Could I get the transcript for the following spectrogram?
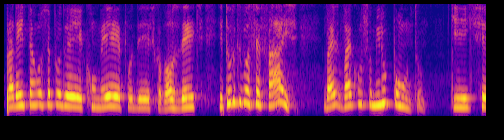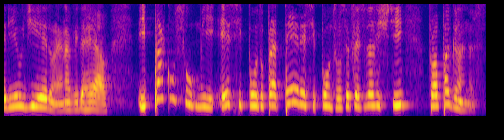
para então você poder comer, poder escovar os dentes. E tudo que você faz vai, vai consumindo ponto, que, que seria o dinheiro né, na vida real. E para consumir esse ponto, para ter esse ponto, você precisa assistir propagandas.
